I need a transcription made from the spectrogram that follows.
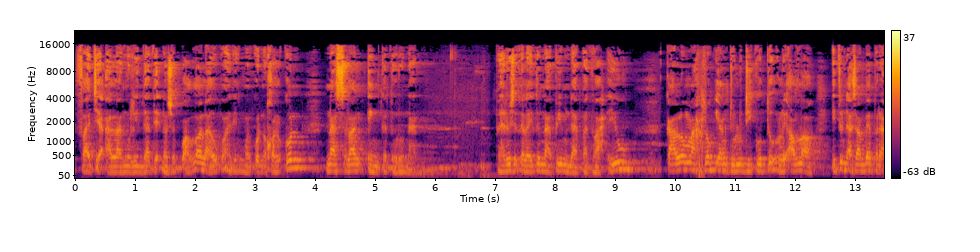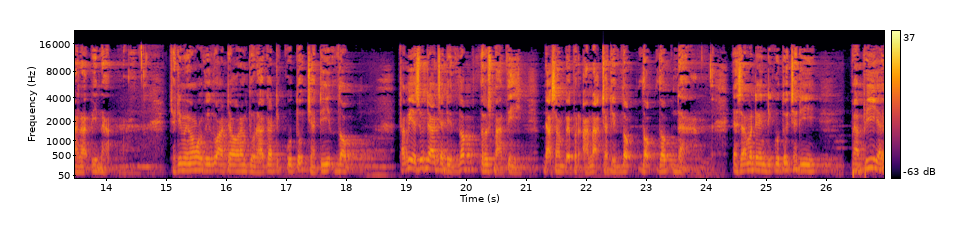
faja'ala nulin dadekno sapa Allah lahu mengkono khalqun naslan ing keturunan. Baru setelah itu Nabi mendapat wahyu kalau makhluk yang dulu dikutuk oleh Allah itu tidak sampai beranak pinak. Jadi memang waktu itu ada orang durhaka dikutuk jadi dob. Tapi ya sudah jadi dob terus mati. Tidak sampai beranak jadi dob dob dob tidak. Ya sama dengan dikutuk jadi babi ya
